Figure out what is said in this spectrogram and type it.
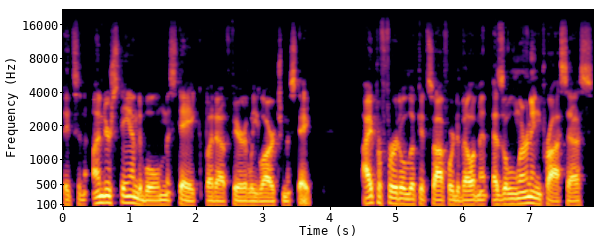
it's an understandable mistake, but a fairly large mistake. I prefer to look at software development as a learning process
